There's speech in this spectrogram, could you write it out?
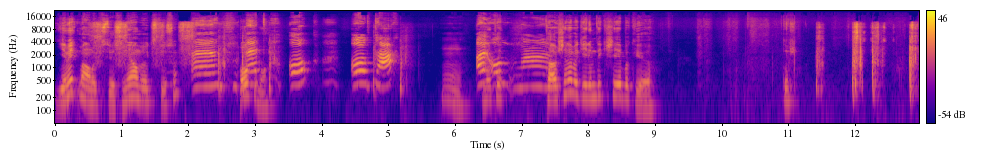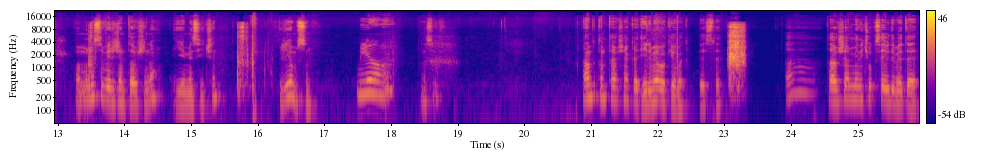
Yemek mi almak istiyorsun? Ne almak istiyorsun? Ee, Ok mu? Ok, olta. Hmm. Ay Mete, olma. tavşana bak elimdeki şeye bakıyor. Dur. Ben bunu nasıl vereceğim tavşana yemesi için? Biliyor musun? Biliyorum. Nasıl? Al bakalım tavşan elime bakıyor bak besle. Aa, tavşan beni çok sevdi Mete.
